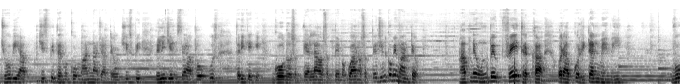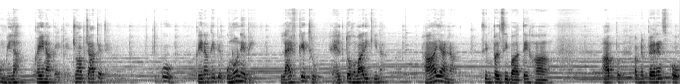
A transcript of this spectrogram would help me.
जो भी आप, जिस भी धर्म को मानना चाहते हो, जिस भी रिलीजन से आप हो, उस तरीके के गॉड हो सकते हैं, अल्लाह हो सकते हैं, भगवान हो सकते हैं, जिनको भी मानते हो। आपने उन पे फेथ रखा और आपको रिटर्न में भी वो मिला कहीं ना कहीं पे, जो आप चाहते थे। तो वो कहीं ना कहीं पे उन्होंने भी लाइफ के थ्रू हेल्प तो हमारी की ना। हाँ या ना? सिंपल सी बात है हाँ। आप अपने पेरेंट्स को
